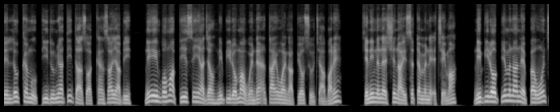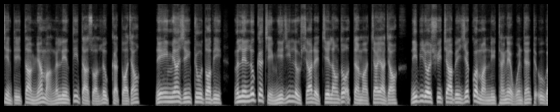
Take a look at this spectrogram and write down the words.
လင်လှုပ်ခတ်မှုပြည်သူများတိတာစွာခံစားရပြီးနေအိမ်ပေါ်မှပြေးဆင်းရကြောင်းနေပြည်တော်မှဝန်ထမ်းအတိုင်းအဝိုင်းကပြောဆိုကြပါတယ်။ယနေ့နနက်၈နာရီ17မိနစ်အချိန်မှာ နေပြည်တော်ပြည်မနာနဲ့ပတ်ဝန်းကျင်ဒေသများမှာငလင်တိတာစွာလှုပ်ခတ်သွားကြောင်းနေအိမ်များရိမ့်တိုးသွားပြီးငလင်လှုပ်ခတ်ချိန်မြေကြီးလှုပ်ရှားတဲ့ကျေလောင်သောအတန်မှာကြားရကြောင်းနေပြည်တော်ရွှေကြပင်ရက်ကွက်မှာနေထိုင်တဲ့ဝန်ထမ်းတအုပ်က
